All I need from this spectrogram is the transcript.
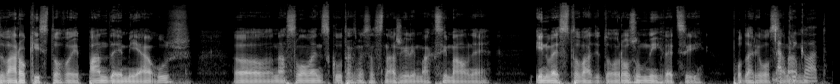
dva roky z toho je pandémia už uh, na Slovensku, tak sme sa snažili maximálne investovať do rozumných vecí. Podarilo sa Napríklad. nám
